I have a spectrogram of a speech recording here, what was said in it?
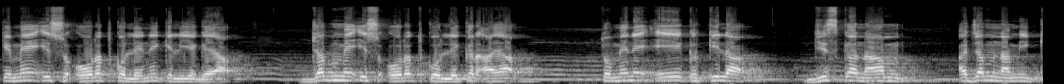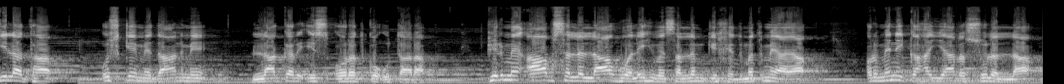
کہ میں اس عورت کو لینے کے لیے گیا۔ جب میں اس عورت کو لے کر آیا تو میں نے ایک قلعہ، جس کا نام عجم نامی قلعہ تھا، اس کے میدان میں لا کر اس عورت کو اتارا۔ پھر میں آپ صلی اللہ علیہ وسلم کی خدمت میں آیا اور میں نے کہا، یا رسول اللہ،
